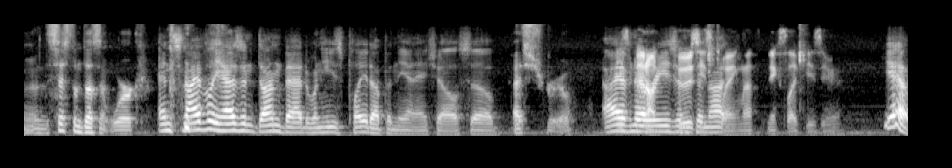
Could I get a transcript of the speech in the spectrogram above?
Uh, the system doesn't work. And Snively hasn't done bad when he's played up in the NHL, so That's true. I have no on reason booze to he's not. playing. That makes life easier. Yeah,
